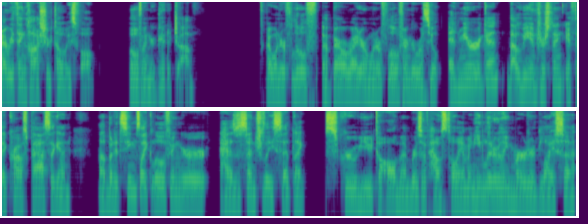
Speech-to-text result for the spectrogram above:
everything Hoster Tully's fault. Littlefinger get a job. I wonder if Little uh, Barrel Rider. I wonder if Littlefinger will steal Edmure again. That would be interesting if they cross paths again. Uh, but it seems like Littlefinger has essentially said like screw you to all members of House Tully. I mean, he literally murdered Lysa,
